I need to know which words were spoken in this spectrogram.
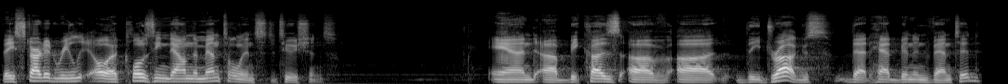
they started re- uh, closing down the mental institutions. And uh, because of uh, the drugs that had been invented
